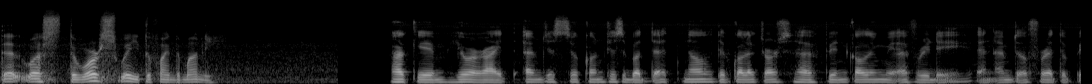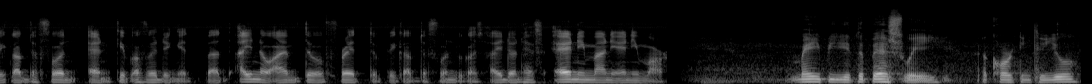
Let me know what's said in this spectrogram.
that was the worst way to find the money. Hakim, you are right. I'm just so confused about that. Now, the collectors have been calling me every day, and I'm too afraid to pick up the phone and keep avoiding it. But I know I'm too afraid to pick up the phone because I don't have any money anymore. Maybe the best way, according to you,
